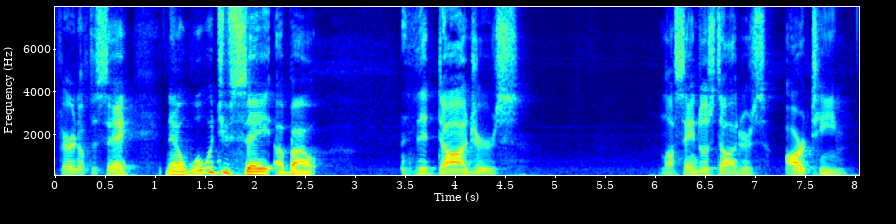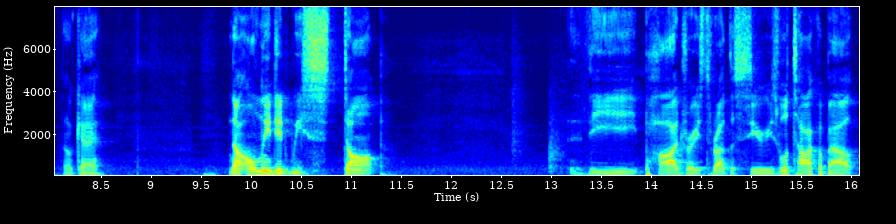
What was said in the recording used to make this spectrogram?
fair enough to say. Now, what would you say about the Dodgers, Los Angeles Dodgers, our team? Okay. Not only did we stomp the Padres throughout the series, we'll talk about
